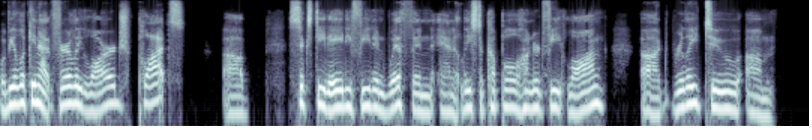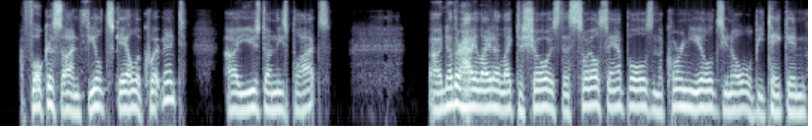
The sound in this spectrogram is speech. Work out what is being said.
We'll be looking at fairly large plots, uh, 60 to 80 feet in width and, and at least a couple hundred feet long, uh, really to um, focus on field scale equipment uh, used on these plots. another highlight I'd like to show is the soil samples and the corn yields, you know, will be taken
